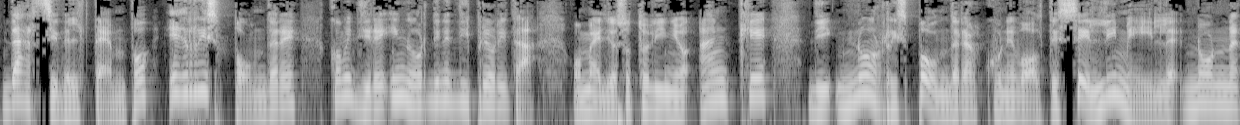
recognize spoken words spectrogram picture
darsi del tempo e rispondere, come dire, in ordine di priorità, o meglio, sottolineo anche di non rispondere alcune volte se l'email non,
